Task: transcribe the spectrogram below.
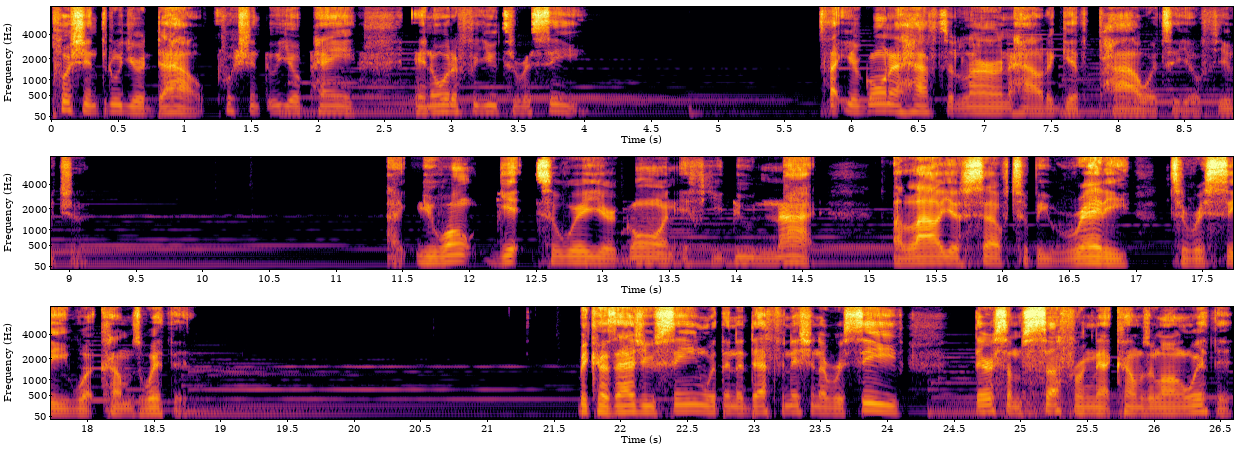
pushing through your doubt, pushing through your pain in order for you to receive? It's like you're going to have to learn how to give power to your future. Like you won't get to where you're going if you do not allow yourself to be ready to receive what comes with it. Because as you've seen within the definition of receive, there's some suffering that comes along with it.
